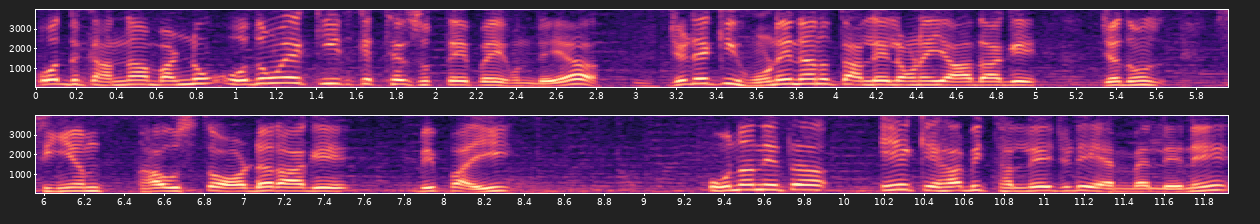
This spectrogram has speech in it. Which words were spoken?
ਉਹ ਦੁਕਾਨਾਂ ਬਣਨ ਨੂੰ, ਉਦੋਂ ਇਹ ਕੀ ਕਿੱਥੇ ਸੁੱਤੇ ਪਏ ਹੁੰਦੇ ਆ? ਜਿਹੜੇ ਕਿ ਹੁਣ ਇਹਨਾਂ ਨੂੰ ਤਾਲੇ ਲਾਉਣੇ ਯਾਦ ਆ ਗਏ, ਜਦੋਂ ਸੀਐਮ ਹਾਊਸ ਤੋਂ ਆਰਡਰ ਆ ਗਏ ਵੀ ਭਾਈ, ਉਹਨਾਂ ਨੇ ਤਾਂ ਇਹ ਕਿਹਾ ਵੀ ਥੱਲੇ ਜਿਹੜੇ ਐਮਐਲਏ ਨੇ,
